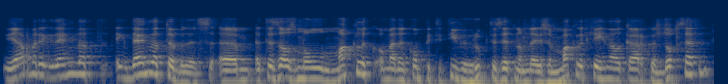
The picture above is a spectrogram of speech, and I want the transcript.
Ja, maar ik denk dat ik denk dat het dubbel is. Ehm, het is als mol makkelijk om met een competitieve groep te zitten, omdat je ze makkelijk tegen elkaar kunt opzetten.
